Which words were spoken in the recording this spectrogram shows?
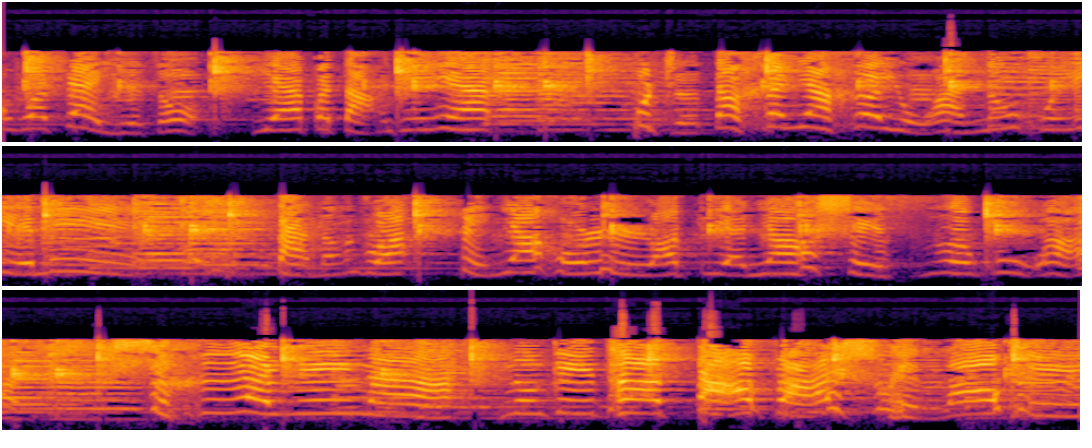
我再一走，也不当紧，不知道何年何月能回门。但能着百年后二老爹娘谁死过？是何人呐？能给他打发睡老盆？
